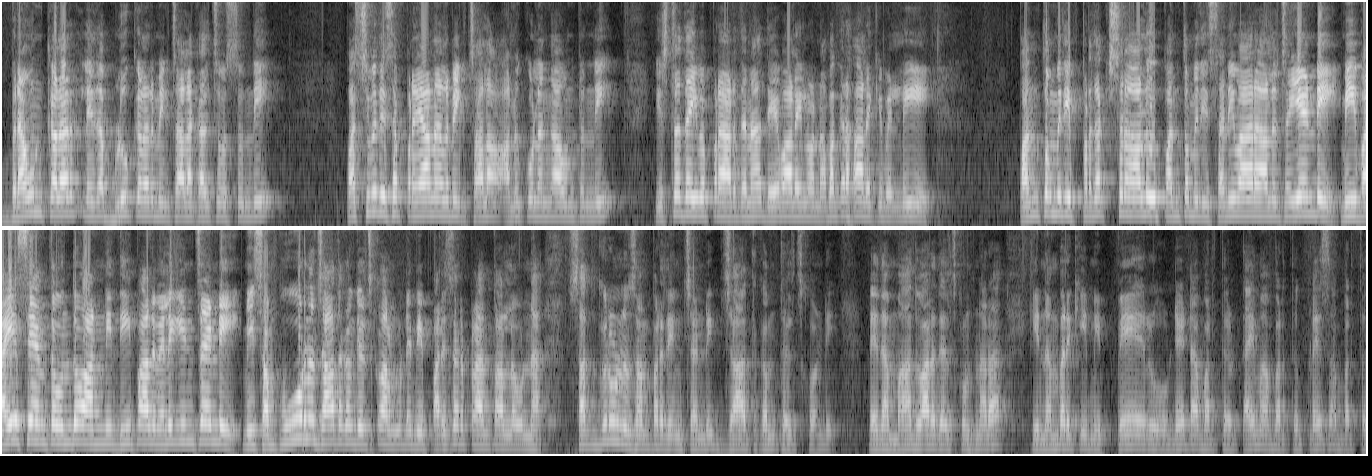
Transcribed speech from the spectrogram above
బ్రౌన్ కలర్ లేదా బ్లూ కలర్ మీకు చాలా కలిసి వస్తుంది. పశ్చిమ దిశ ప్రయాణాలు మీకు చాలా అనుకూలంగా ఉంటుంది. ఇష్టదైవ ప్రార్థన దేవాలయంలో నవగ్రహాలకి వెళ్ళి పంతొమ్మిది ప్రదక్షిణాలు పంతొమ్మిది శనివారాలు చేయండి. మీ వయసు ఎంత ఉందో అన్ని దీపాలు వెలిగించండి. మీ సంపూర్ణ జాతకం తెలుసుకోవాలనుకుంటే మీ పరిసర ప్రాంతాల్లో ఉన్న సద్గురువులను సంప్రదించండి జాతకం తెలుసుకోండి. లేదా మా ద్వారా తెలుసుకుంటున్నారా? ఈ నంబర్కి మీ పేరు date of birth time of birth place of birth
